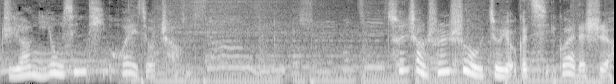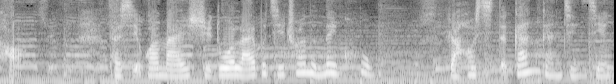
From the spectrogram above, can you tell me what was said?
只要你用心体会就成。村上春树就有个奇怪的嗜好，他喜欢买许多来不及穿的内裤，然后洗得干干净净，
